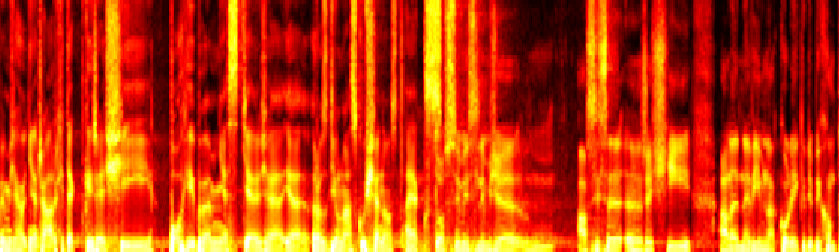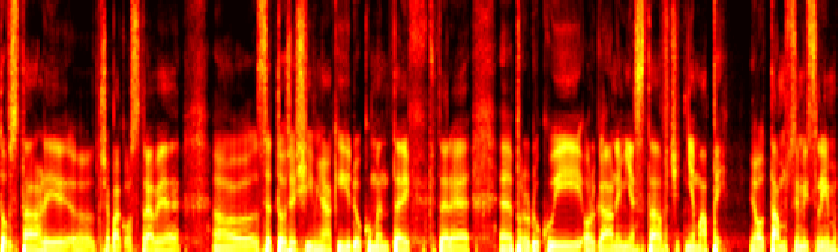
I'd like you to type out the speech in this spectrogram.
vím, že hodně třeba architektky řeší pohyb ve městě, že je rozdílná zkušenost. A jak... To si myslím, že mm, asi se e, řeší, ale nevím, nakolik, kdybychom to vztáhli e, třeba k Ostravě, e, se to řeší v nějakých dokumentech, které produkují orgány města, včetně mapy. Jo, tam si myslím,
